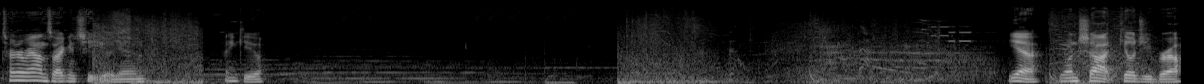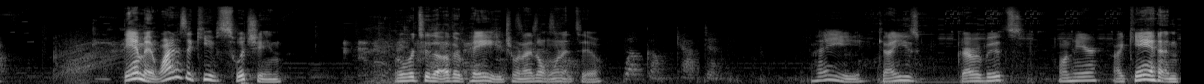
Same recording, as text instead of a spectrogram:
turn around so I can shoot you again. Thank you. Yeah, one shot killed you, bro. Damn it, why does it keep switching? Over to the other page when I don't want it to? Welcome, Captain. Hey, can I use grabber boots on here? I can,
